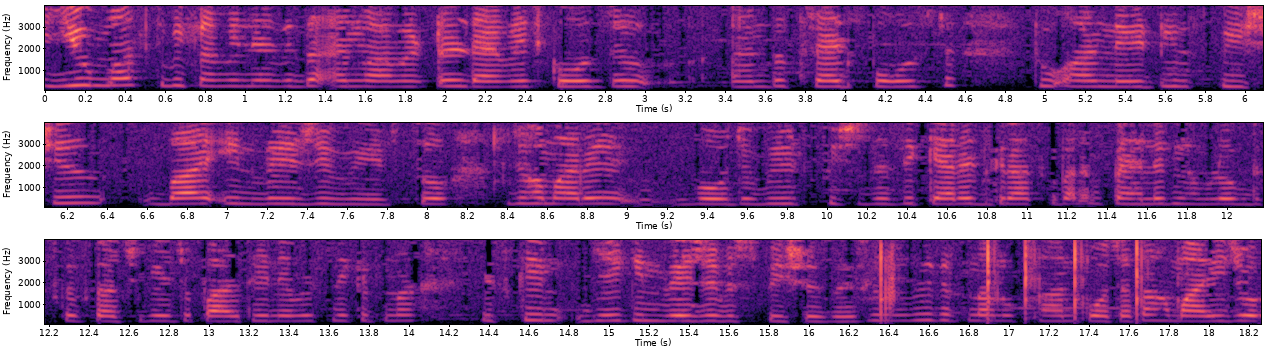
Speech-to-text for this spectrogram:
You must be familiar with the environmental damage caused and the threat posed to our native species by invasive weeds तो जो हमारे, वो जो वीड स्पीशीज जैसे कैरेट ग्रास के बारे में पहले भी हम लोग डिस्कस कर चुके हैं, जो पार्थेनियम इसने कितना, इसकी, ये एक इन्वेजिव स्पीशीज है। इसकी वजह से कितना नुकसान पहुँचा था हमारी जो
